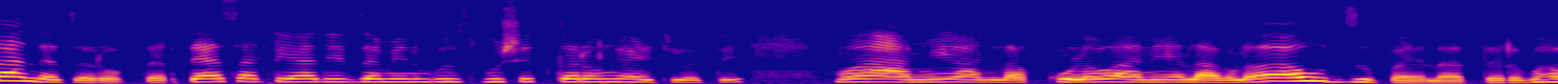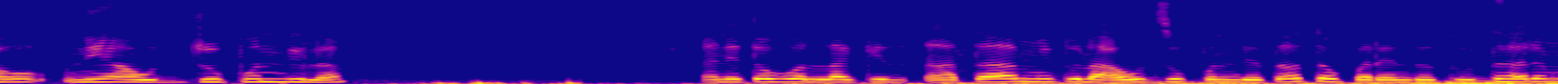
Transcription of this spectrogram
कांद्याचं रोप. तर त्यासाठी आधी जमीन भुसभुशीत करून घ्यायची होती. मग आम्ही आणला कुळव आणि लागलो आऊत झुपायला. तर भाऊनी आऊत झुपून दिलं. आणि तो बोलला की आता मी तुला आऊत झोपून देतो. तोपर्यंत तू धर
